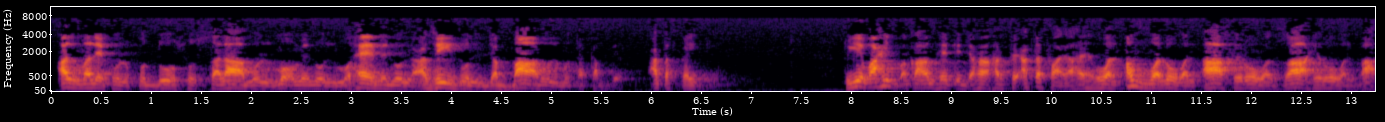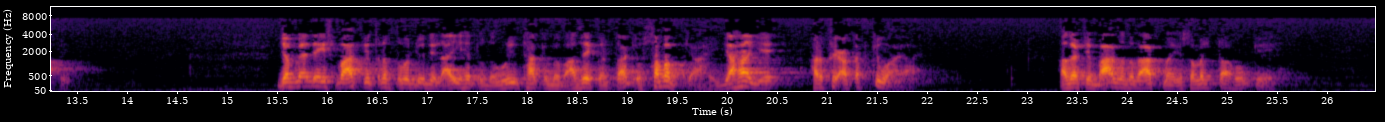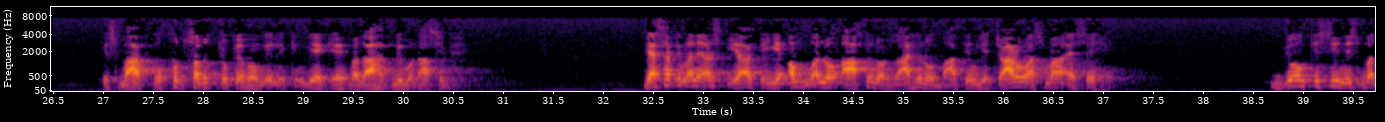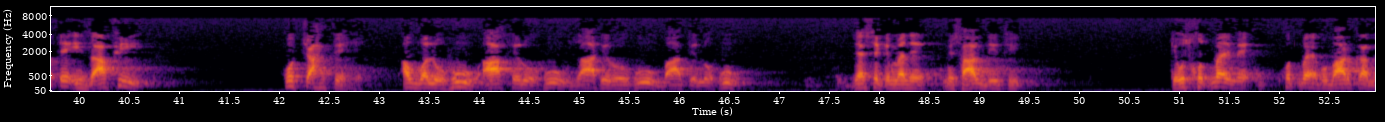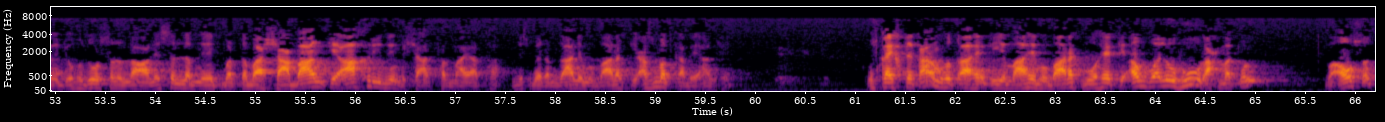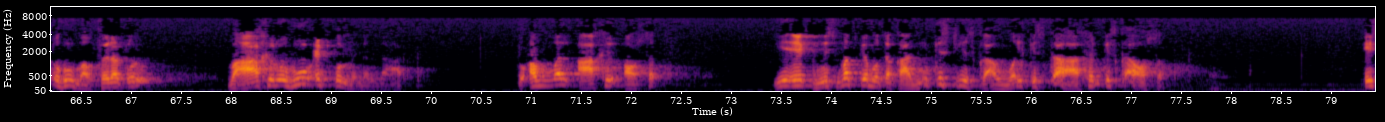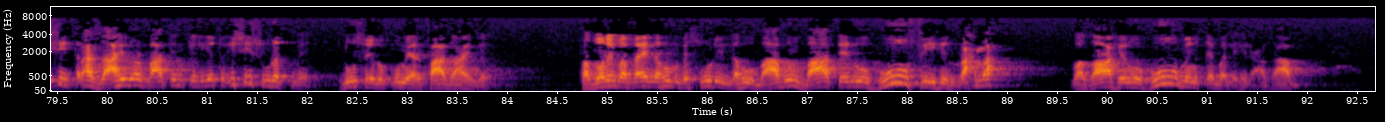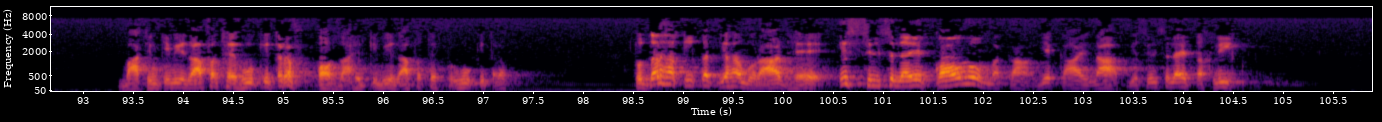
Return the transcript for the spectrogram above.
الملک القدوس السلام المؤمن المحمن العزیز الجبار المتکبر عطف کہیں نہیں تو یہ واحد مقام ہے کہ جہاں حرف عطف آیا ہے وہ الاول والآخر والظاہر والباطن۔ جب میں نے اس بات کی طرف توجہ دلائی ہے تو ضروری تھا کہ میں واضح کرتا کہ سبب کیا ہے، یہاں یہ حرف عطف کیوں آیا ہے۔ اگرچہ بعض حضرات میں یہ سمجھتا ہوں کہ اس بات کو خود سمجھ چکے ہوں گے، لیکن یہ کہ وضاحت بھی مناسب ہے۔ جیسا کہ میں نے ارض کیا کہ یہ اول و آخر اور ظاہر و باطن، یہ چاروں اسما ایسے ہیں جو کسی نسبت اضافی کو چاہتے ہیں۔ اول ہو، آخر ہو، ظاہر ہو، باطن ہو۔ جیسے کہ میں نے مثال دی تھی کہ اس خطبہ میں خطبہ مبارکہ میں جو حضور صلی اللہ علیہ وسلم نے ایک مرتبہ شعبان کے آخری دن اشاد فرمایا تھا، جس میں رمضان مبارک کی عظمت کا بیان ہے۔ اس کا اختتام ہوتا ہے کہ یہ ماہ مبارک وہ ہے کہ اول ہوں رحمت و اوسط ہوں مغفرت و آخر ہوں اٹکم النار۔ تو اول، آخر، اوسط۔ یہ ایک نسبت کے متقاضی، کس چیز کا اول، کس کا آخر، کس کا اوسط؟ اسی طرح ظاہر اور باطن کے لیے تو اسی صورت میں دوسرے رقو میں الفاظ آئیں گے۔ فضور ببے نہم بسور لہو بابن بات فی رحم و ظاہر ہو من قبل عذاب باطن کی بھی اضافت ہے ہو کی طرف اور ظاہر کی بھی اضافت ہے ہو کی طرف۔ تو در حقیقت یہاں مراد ہے اس سلسلہ کون و مکان، یہ کائنات، یہ سلسلہ تخلیق۔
